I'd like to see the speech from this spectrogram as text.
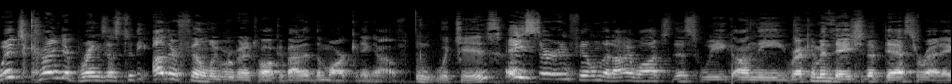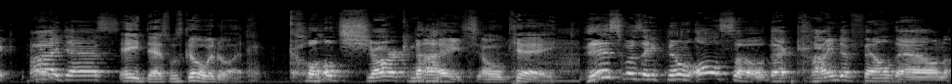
Which kind of brings us to the other film we were going to talk about in the marketing of. Which is? A certain film that I watched this week on the recommendation of Des Reddick. Hi, oh. Des. Hey, Des, what's going on. Called Shark Night. Okay. This was a film also that kind of fell down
